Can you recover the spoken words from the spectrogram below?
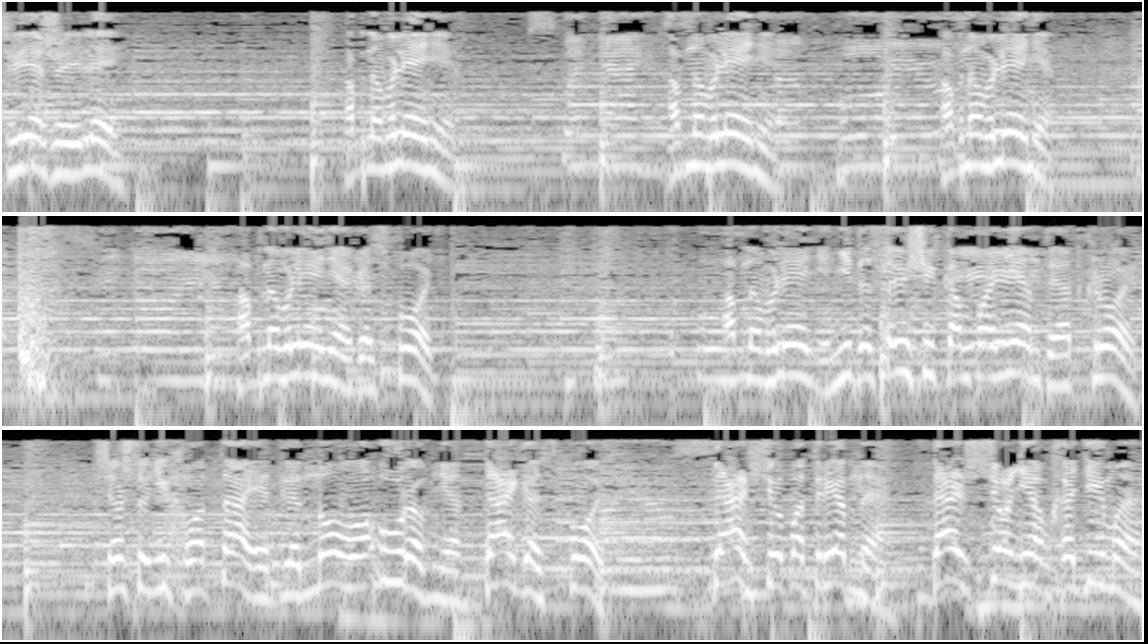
Свежий елей. Обновление, обновление, обновление, обновление, Господь. Обновление, недостающие компоненты открой. Все, что не хватает для нового уровня, дай, Господь. Дай все потребное, дай все необходимое.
